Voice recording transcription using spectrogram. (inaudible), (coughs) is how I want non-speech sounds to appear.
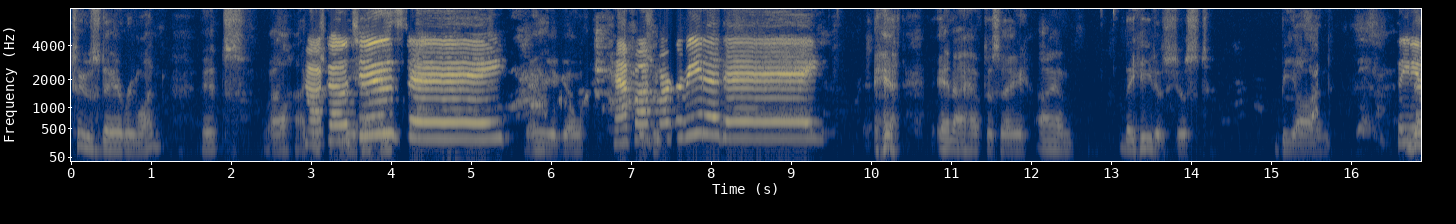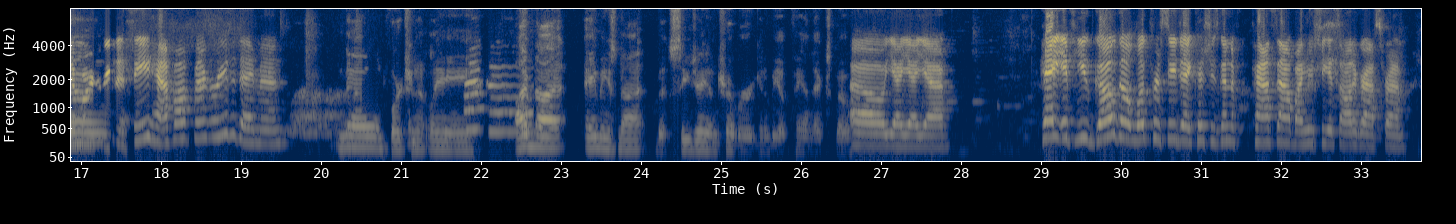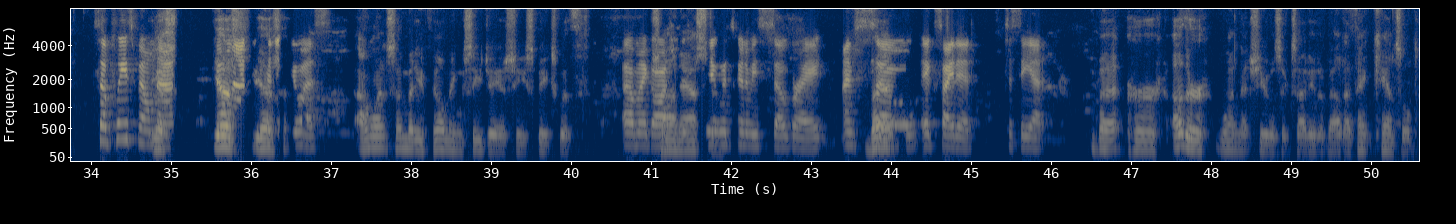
Tuesday, everyone. It's, well, I guess Taco it'll be happy- Tuesday. There you go. Half off it- margarita day. And, (laughs) and I have to say, I am, the heat is just beyond. So you need a margarita. See, half off margarita day, man. No, unfortunately, Taco. I'm not, Amy's not, but CJ and Trevor are going to be at Fan Expo. Oh yeah, yeah, yeah. Hey, if you go go look for CJ because she's gonna pass out by who she gets autographs from. So please film yes, that. Film yes, that yes. I want somebody filming CJ as she speaks with Oh my gosh, Sean it- Astin. it's gonna be so great. I'm But, uh, so excited to see it. but her other one that she was excited about, I think, canceled.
